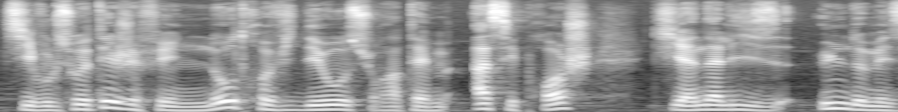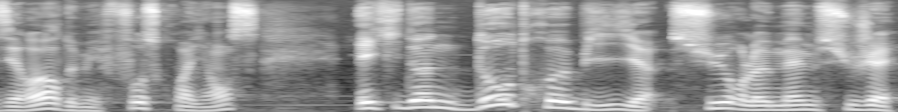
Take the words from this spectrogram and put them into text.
Si vous le souhaitez, j'ai fait une autre vidéo sur un thème assez proche qui analyse une de mes erreurs, de mes fausses croyances, et qui donne d'autres billes sur le même sujet.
